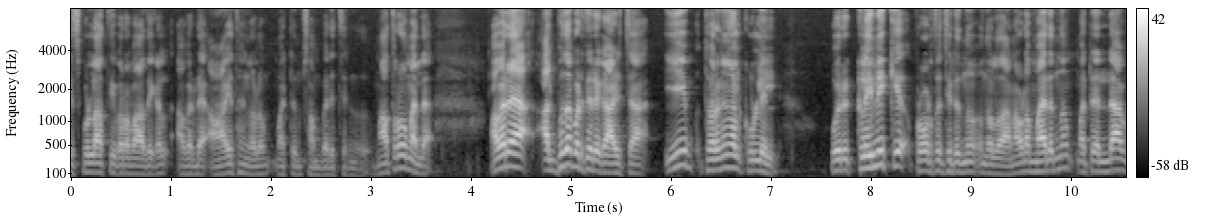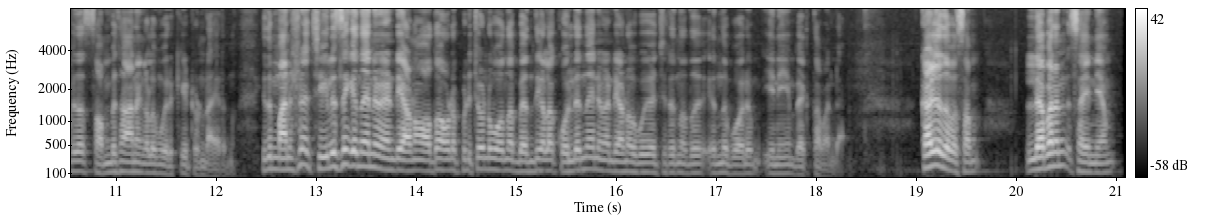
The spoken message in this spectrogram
ഹിസ്ബുള്ള തീവ്രവാദികൾ അവരുടെ ആയുധങ്ങളും മറ്റും സംഭരിച്ചിരുന്നത്. മാത്രവുമല്ല അവരെ അത്ഭുതപ്പെടുത്തിയൊരു കാഴ്ച ഈ തുരങ്കങ്ങൾക്കുള്ളിൽ ഒരു ക്ലിനിക്ക് പ്രവർത്തിച്ചിരുന്നു എന്നുള്ളതാണ്. അവിടെ മരുന്നും മറ്റെല്ലാവിധ സംവിധാനങ്ങളും ഒരുക്കിയിട്ടുണ്ടായിരുന്നു. ഇത് മനുഷ്യനെ ചികിത്സിക്കുന്നതിന് വേണ്ടിയാണോ അതോ അവിടെ പിടിച്ചുകൊണ്ട് പോകുന്ന ബന്ദികളെ കൊല്ലുന്നതിന് വേണ്ടിയാണോ ഉപയോഗിച്ചിരുന്നത് എന്ന് പോലും ഇനിയും വ്യക്തമല്ല. കഴിഞ്ഞ ദിവസം ലെബനൻ സൈന്യം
